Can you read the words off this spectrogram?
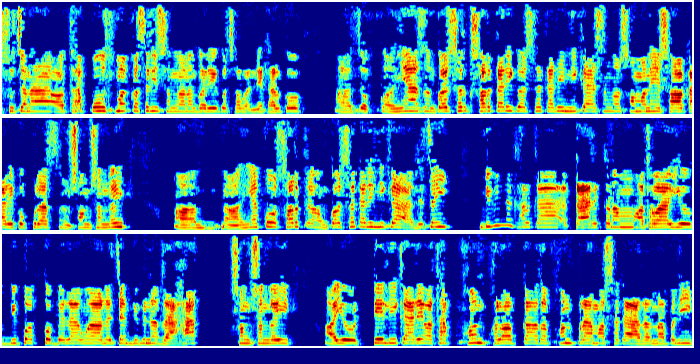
सूचना अथवा पहुँचमा कसरी संलग्न गरिएको छ भन्ने खालको यहाँ सरकारी गैर सरकारी निकायसँग समन्वय सहकारीको कुरा सँगसँगै यहाँको गैर सरकारी निकायहरूले चाहिँ विभिन्न खालका कार्यक्रम अथवा यो विपदको बेला उहाँहरूले चाहिँ विभिन्न राहत सँगसँगै यो टेली कार्य अथवा फोन फलोअपका अथवा फोन परामर्शका आधारमा पनि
